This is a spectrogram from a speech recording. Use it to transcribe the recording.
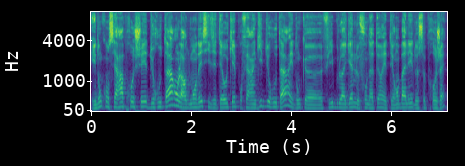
Et donc on s'est rapproché du routard, on leur demandait s'ils étaient OK pour faire un guide du routard. Et donc euh, Philippe Glohagen, le fondateur, était emballé de ce projet.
